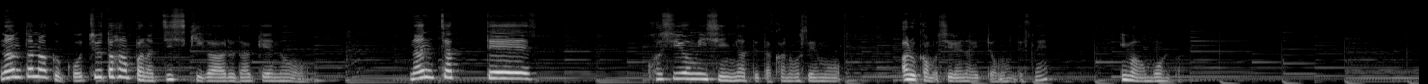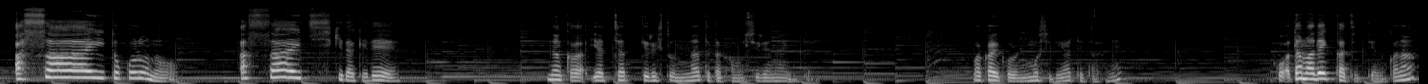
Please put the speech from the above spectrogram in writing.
なんとなくこう中途半端な知識があるだけのなんちゃって星読み師になってた可能性もあるかもしれないって思うんですね今思えば。浅いところの浅い知識だけでなんかやっちゃってる人になってたかもしれないみたいな。若い頃にもし出会ってたらね。こう頭でっかちっていうのかな。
